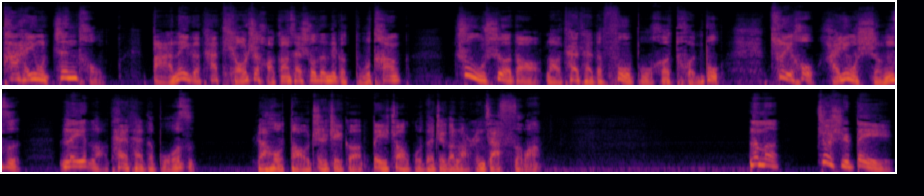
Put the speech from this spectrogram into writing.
他还用针筒把那个他调制好刚才说的那个毒汤注射到老太太的腹部和臀部，最后还用绳子勒老太太的脖子，然后导致这个被照顾的这个老人家死亡。那么这是被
